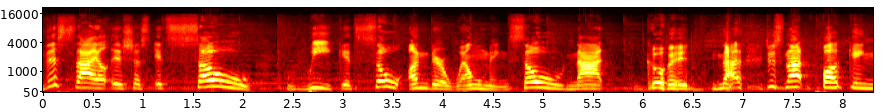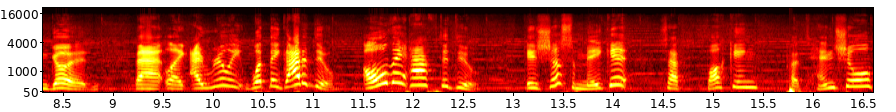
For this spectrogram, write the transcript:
This style is just, it's so weak. It's so underwhelming. So not good. Not, just not fucking good. That, like, I really, what they gotta do, all they have to do is just make it so that fucking potential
